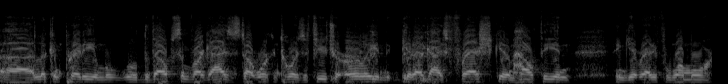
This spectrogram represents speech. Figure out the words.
uh, looking pretty, and we'll, we'll develop some of our guys and start working towards the future early and get our guys fresh, get them healthy, and, and get ready for one more.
